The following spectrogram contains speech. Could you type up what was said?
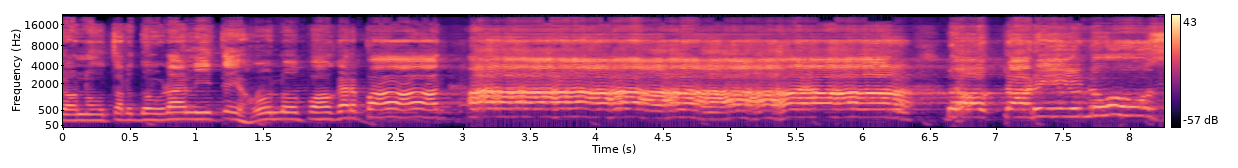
জনতার দৌড়ানিতে হলো পগার পার। ডক্টর ইউনুস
